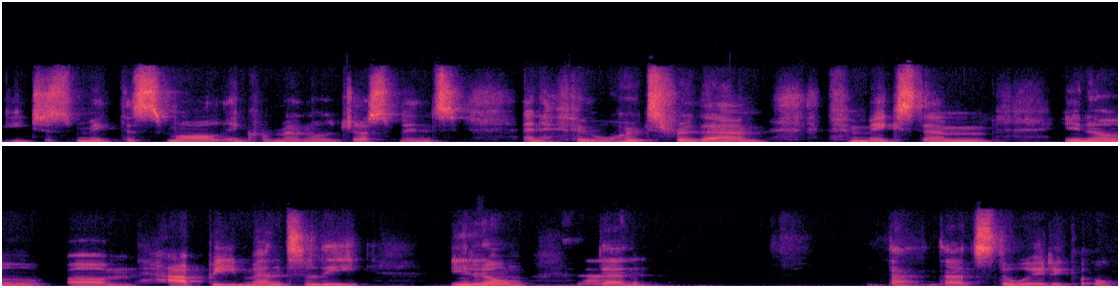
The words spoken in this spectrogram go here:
you just make the small incremental adjustments and if it works for them if it makes them you know um happy mentally you know exactly. then that that's the way to go.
